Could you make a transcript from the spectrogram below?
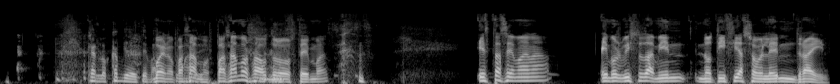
Carlos, cambia de tema. Bueno, madre. pasamos, pasamos a otros temas. Esta semana hemos visto también noticias sobre el M-Drive,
